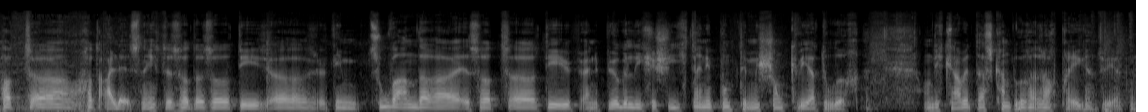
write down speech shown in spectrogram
hat, äh, hat alles. Nicht? Es hat also die, äh, die Zuwanderer, es hat äh, die, eine bürgerliche Schicht, eine bunte Mischung quer durch. Und ich glaube, das kann durchaus auch prägend wirken.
